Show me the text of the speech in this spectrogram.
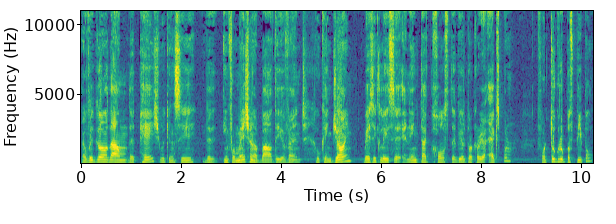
If we go down the page, we can see the information about the event, who can join. Basically, it's an In-Tac host the Virtual Career Expo for two group of people.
